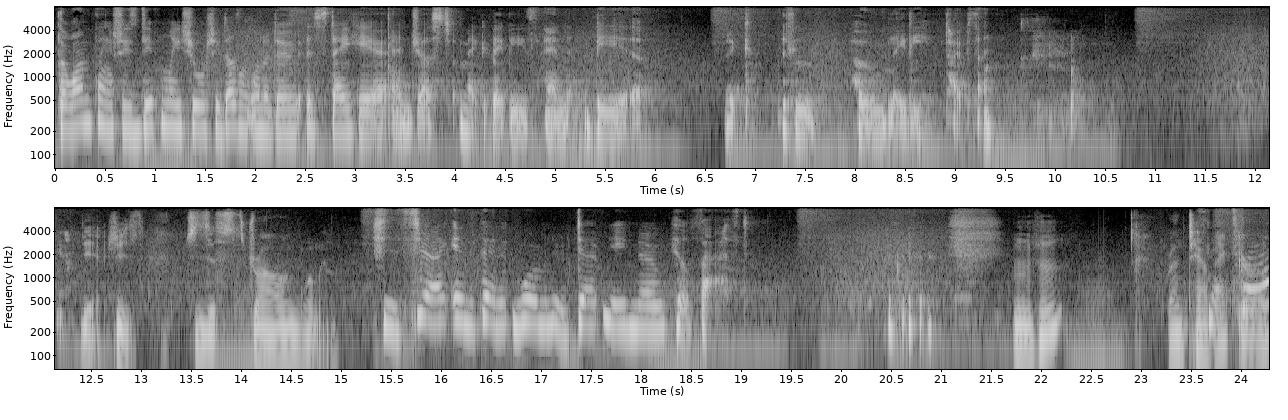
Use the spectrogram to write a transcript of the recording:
the one thing she's definitely sure she doesn't want to do is stay here and just make babies and be a, like little home lady type thing. Yeah, she's she's a strong woman. She's a strong, independent woman who don't need no hill fast. Mm-hmm. Run town that girl.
